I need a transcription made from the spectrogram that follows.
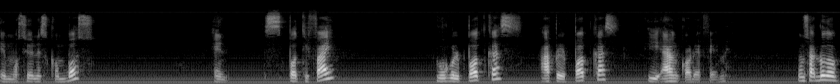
Emociones con Voz en Spotify, Google Podcasts, Apple Podcasts y Anchor FM. Un saludo.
